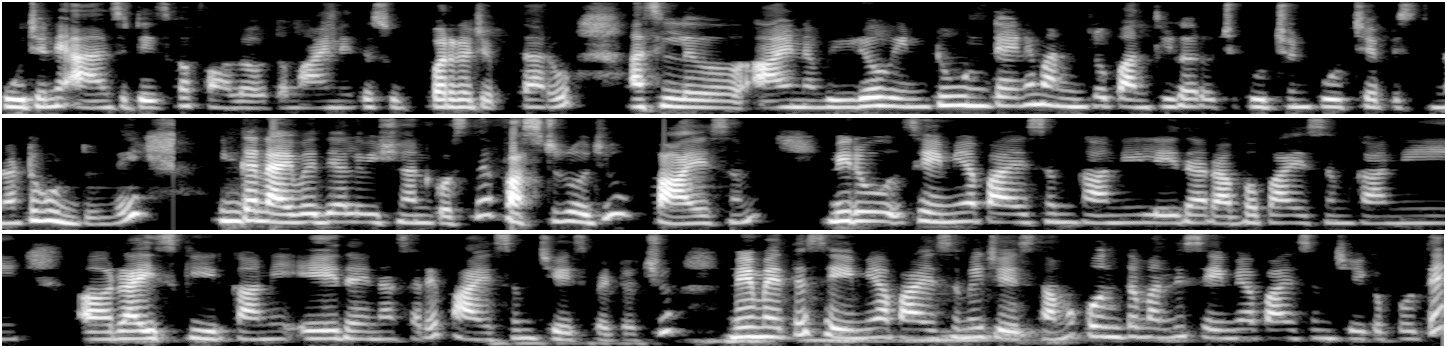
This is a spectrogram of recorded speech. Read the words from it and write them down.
పూజని యాజ్ ఇట్ ఈస్గా ఫాలో అవుతాం. ఆయన అయితే సూపర్గా చెప్తారు. అసలు ఆయన వీడియో వింటూ ఉంటేనే మన ఇంట్లో పంతులు గారు వచ్చి కూర్చొని పూజ చేపిస్తున్నట్టుగా ఉంటుంది. ఇంకా నైవేద్యాల విషయానికి వస్తే ఫస్ట్ రోజు పాయసం. మీరు సేమియా పాయసం కానీ లేదా రవ్వ పాయసం కానీ రైస్ కీర్ కానీ ఏదైనా సరే పాయసం చేసి పెట్టొచ్చు. మేమైతే సేమియా పాయసమే చేస్తాము. కొంతమంది సేమియా పాయసం చేయకపోతే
